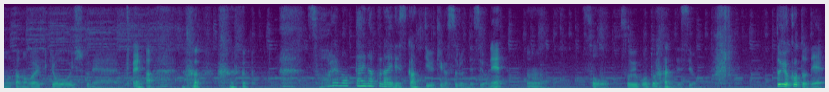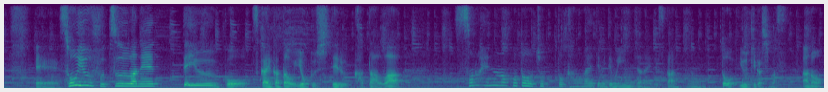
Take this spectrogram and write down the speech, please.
もう卵焼き今日美味しくね。みたいな。それもったいなくないですかっていう気がするんですよね。うん。そう。そういうことなんですよ。ということで、えー、そういう普通はねっていうこう使い方をよくしてる方はその辺のことをちょっと考えてみてもいいんじゃないですか、うん、という気がします。あの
